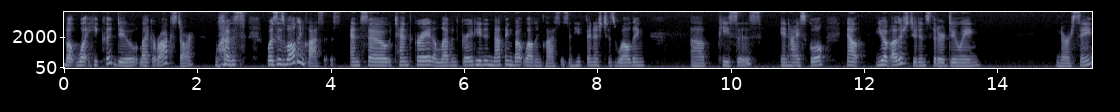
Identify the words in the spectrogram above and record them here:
But what he could do, like a rock star, was was his welding classes. And so 10th grade, 11th grade, he did nothing but welding classes and he finished his welding uh, pieces in high school. Now, you have other students that are doing nursing,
